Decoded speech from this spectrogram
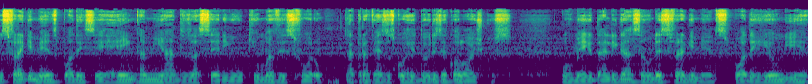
Os fragmentos podem ser reencaminhados a serem o que uma vez foram, através dos corredores ecológicos. Por meio da ligação desses fragmentos, podem reunir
